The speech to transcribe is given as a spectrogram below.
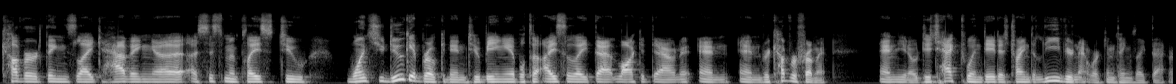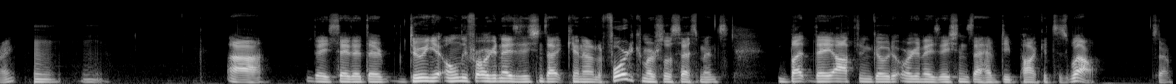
cover things like having a, a system in place to once you do get broken into being able to isolate that lock it down and and recover from it. And you know detect when data is trying to leave your network and things like that right? Uh, they say that they're doing it only for organizations that cannot afford commercial assessments but they often go to organizations that have deep pockets as well. So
